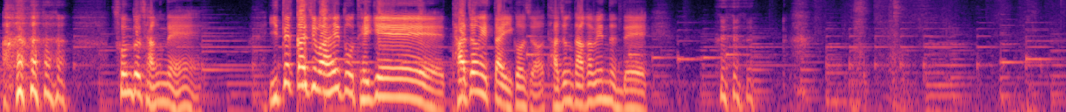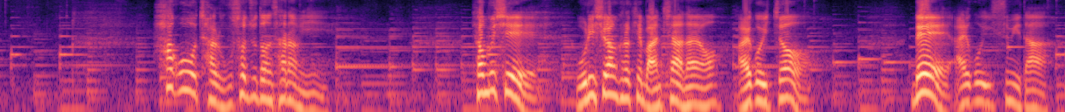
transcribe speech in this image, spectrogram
손도 작네. 이때까지만 해도 되게 다정했다 이거죠. 다정다감했는데 하고 잘 웃어주던 사람이 현부 씨, 우리 시간 그렇게 많지 않아요. 알고 있죠? 네, 알고 있습니다.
